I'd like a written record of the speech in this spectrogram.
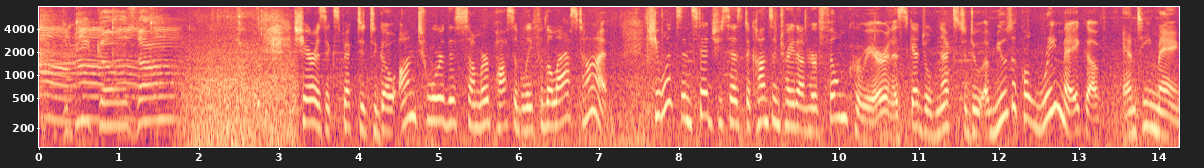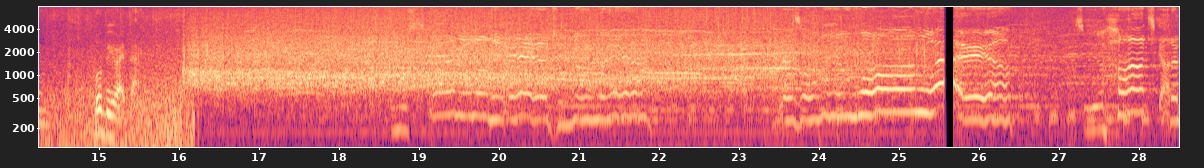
on, The beat goes on. Cher is expected to go on tour this summer, possibly for the last time. She wants instead, she says, to concentrate on her film career and is scheduled next to do a musical remake of Auntie Mame. We'll be right back. Gotta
